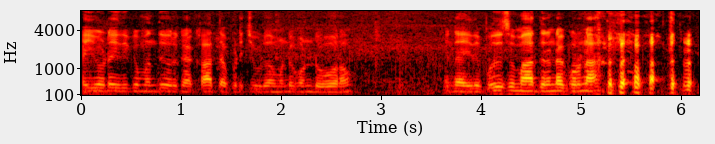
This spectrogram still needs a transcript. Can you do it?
கையோட இதுக்கு வந்து ஒரு கா- காற்றை பிடிச்சி விடுவோம்னு கொண்டு போகிறோம் ஏண்டா இது புதுசு மாத்திரண்டா கொரோனா மாத்திரம்.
